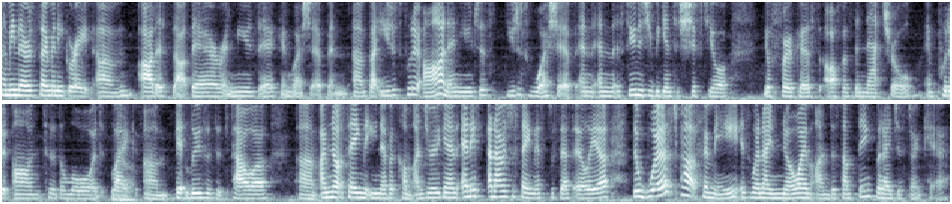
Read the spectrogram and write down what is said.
I mean, there are so many great um, artists out there, and music and worship, and um, but you just put it on, and you just you just worship, and and as soon as you begin to shift your your focus off of the natural and put it on to the Lord, like um, it loses its power. Um, I'm not saying that you never come under it again. And if and I was just saying this to Seth earlier, the worst part for me is when I know I'm under something, but I just don't care.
